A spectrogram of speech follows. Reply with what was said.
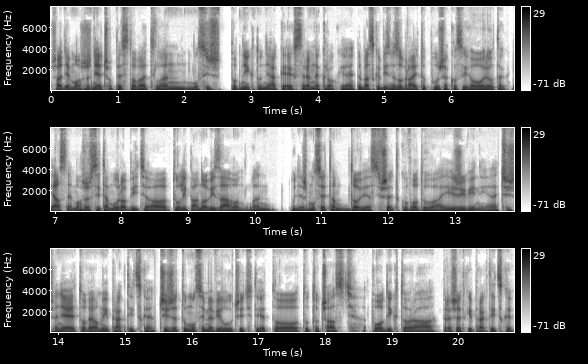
všade môžeš niečo pestovať, len musíš podniknúť nejaké extrémne kroky. Treba, keby sme zobrali to púž, ako si hovoril, tak jasne, môžeš si tam urobiť tulipánový záhon, len budeš musieť tam doviesť všetku vodu aj živiny. Aj. Čiže nie je to veľmi praktické. Čiže tu musíme vylúčiť tieto, túto časť pôdy, ktorá pre všetky praktické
